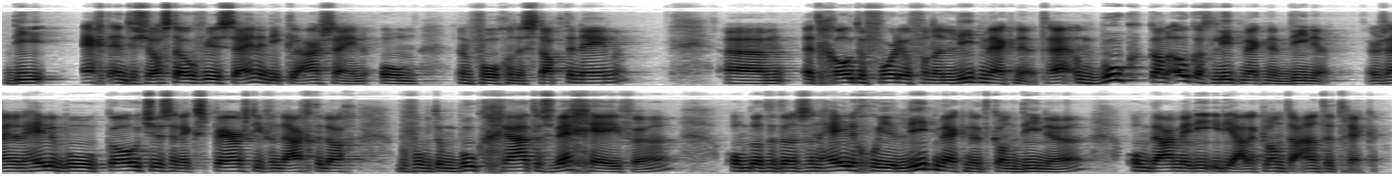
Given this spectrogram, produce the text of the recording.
die echt enthousiast over je zijn en die klaar zijn om een volgende stap te nemen. Ehm, het grote voordeel van een lead magnet. Hè? Een boek kan ook als lead magnet dienen. Er zijn een heleboel coaches en experts die vandaag de dag bijvoorbeeld een boek gratis weggeven, omdat het als een hele goede lead magnet kan dienen om daarmee die ideale klanten aan te trekken.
